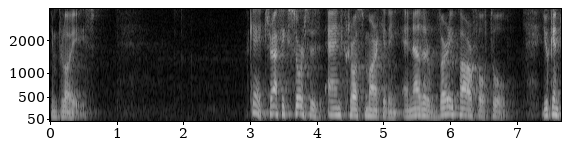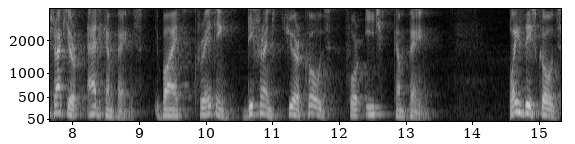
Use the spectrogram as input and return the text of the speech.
employees. Okay, traffic sources and cross marketing, another very powerful tool. You can track your ad campaigns by creating different QR codes for each campaign. Place these codes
